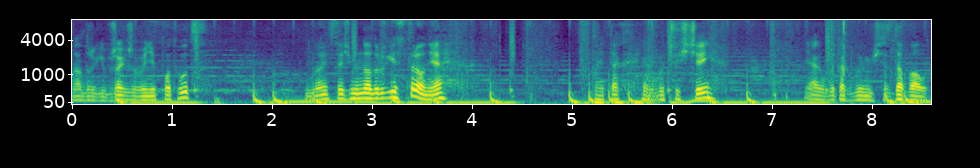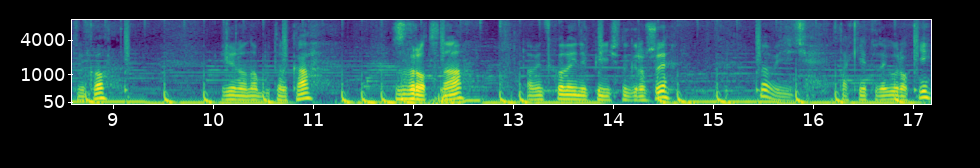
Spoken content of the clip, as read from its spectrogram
Na drugi brzeg, żeby nie potłuc. No jesteśmy na drugiej stronie. Tutaj tak jakby czyściej. Jakby tak by mi się zdawało tylko. Zielona butelka. Zwrotna. A więc kolejny 50 groszy. No widzicie, takie tutaj uroki.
